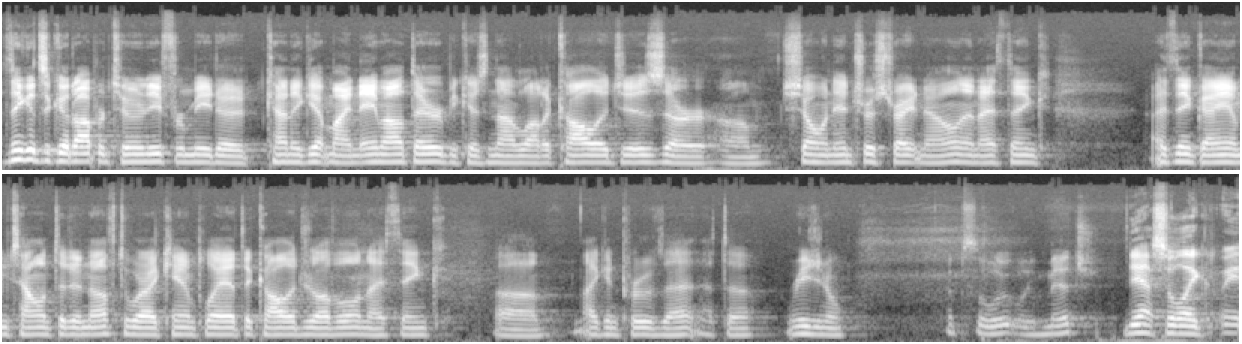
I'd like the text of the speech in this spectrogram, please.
I think it's a good opportunity for me to kind of get my name out there because not a lot of colleges are um, showing interest right now, and I think I think I am talented enough to where I can play at the college level, and I think uh, I can prove that at the regional. Absolutely, Mitch. Yeah, so like, eh,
